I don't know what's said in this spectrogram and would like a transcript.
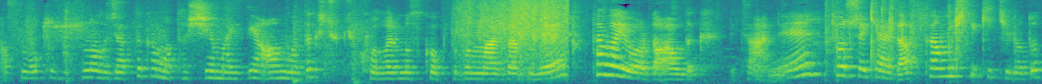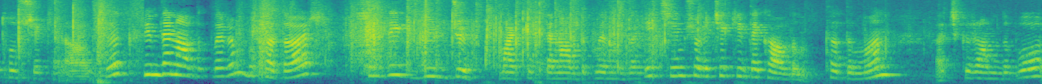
Aslında 30'lusunu alacaktık ama taşıyamayız diye almadık. Çünkü kollarımız koptu bunlarda bile. Tava yoğurdu aldık bir tane. Toz şeker de az kalmıştı. 2 kilo da toz şeker aldık. Bim'den aldıklarım bu kadar. Şimdi Gülcü marketten aldıklarımıza geçeyim. Şöyle çekirdek aldım tadımın. Kaç gramdı bu?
